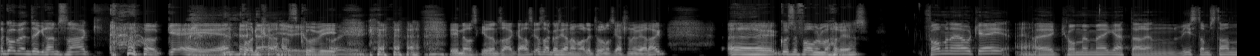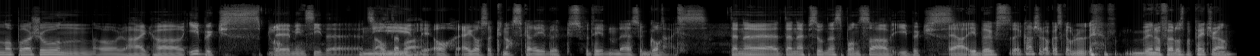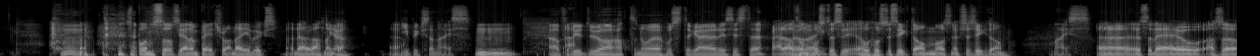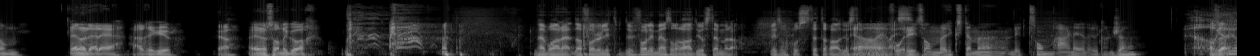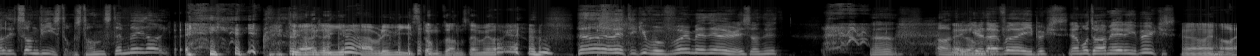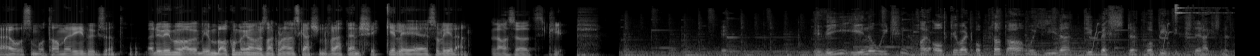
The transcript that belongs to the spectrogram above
Velkommen til Grønnsnakk. ok, en podkast hvor vi i Norske grønnsaker skal snakke oss gjennom alle 200 sketsjene vi har lagd. Uh, hvordan er formen, Marius? Formen er ok. Jeg kommer meg etter en visdomstannoperasjon, og jeg har Ibux ved min side. Nydelig. Nydelig. Oh, jeg også knasker Ibux for tiden. Det er så godt. Nice. Denne, denne, episoden er sponsa av Ebooks. Ja, Ebooks. Kanskje dere skal begynne å følge oss på Patrion? Mm. Spons oss gjennom Patrion, Det er Ibux. Det hadde vært noe. Ja. Ja. Ibux er nice. Mm -mm. Ja, fordi ja. du har hatt noe hostegreier i det siste? Ja, det har sånn hostesy hostesykdom og snufsesykdom. Nice. Uh, så det er jo altså Det er nå det det er. Herregud. Ja. Det er nå sånn det går. Det er bra, det. Da får du litt Du får litt mer sånn radiostemme, da. Litt sånn hostete radiostemme. Ja, jeg nice. får litt sånn mørk stemme. Litt sånn her nede, kanskje. Ja, og jeg har litt sånn visdomstannstemme i dag. jeg har så jævlig visdomstannstemme i dag, jeg. ja, jeg vet ikke hvorfor, men jeg høres sånn ut. Ja. Aner ikke. Sånn, Derfor er Ibux. Jeg må ta mer Ibux. Ja, ja, og jeg også må ta mer Ibux. Men du, vi må, bare, vi må bare komme i gang og snakke om denne sketsjen, for dette er en skikkelig eh, solid en. La oss høre et klipp. Vi i Norwegian har alltid vært opptatt av å gi deg de beste og billigste reisene.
